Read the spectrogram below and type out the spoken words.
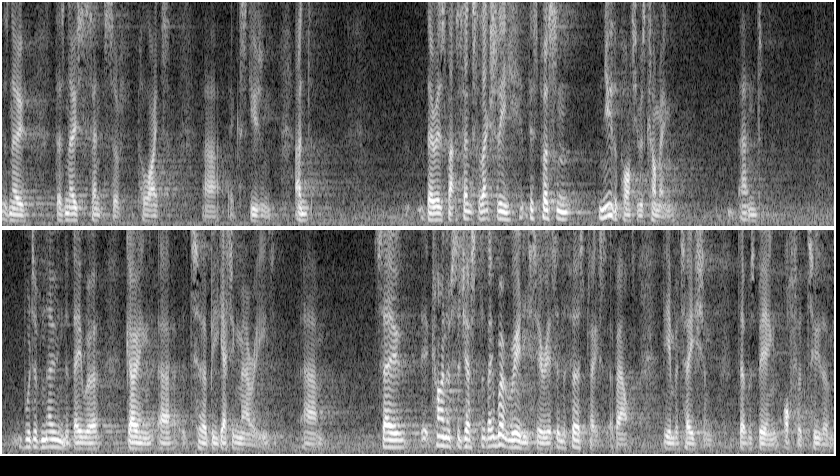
There's no, there's no sense of polite uh, exclusion. And there is that sense that actually this person knew the party was coming and would have known that they were going uh, to be getting married. Um, so it kind of suggests that they weren't really serious in the first place about the invitation that was being offered to them.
